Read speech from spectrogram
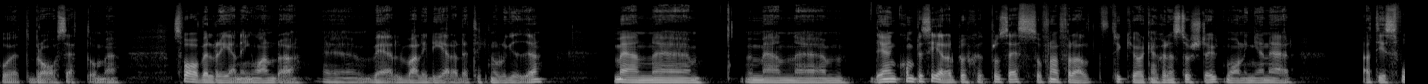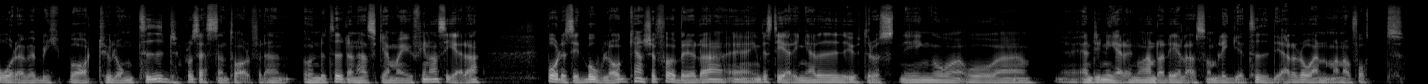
på ett bra sätt och med svavelrening och andra eh, väl validerade teknologier. Men, eh, men eh, det är en komplicerad process och framförallt tycker jag kanske den största utmaningen är att det är svåröverblickbart hur lång tid processen tar. För den, under tiden här ska man ju finansiera både sitt bolag, kanske förbereda eh, investeringar i utrustning och, och eh, engineering och andra delar som ligger tidigare då än man har fått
